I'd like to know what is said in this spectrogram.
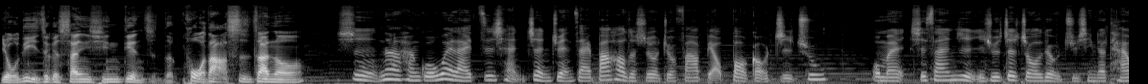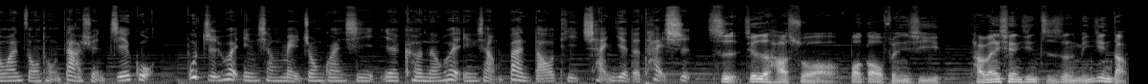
有利这个三星电子的扩大市占哦。是，那韩国未来资产证券在八号的时候就发表报告指出，我们十三日，也就是这周六举行的台湾总统大选结果。不只会影响美中关系，也可能会影响半导体产业的态势。是，接着他说哦，报告分析，台湾现今执政的民进党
